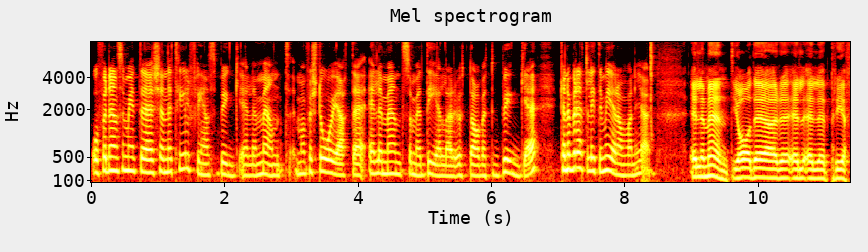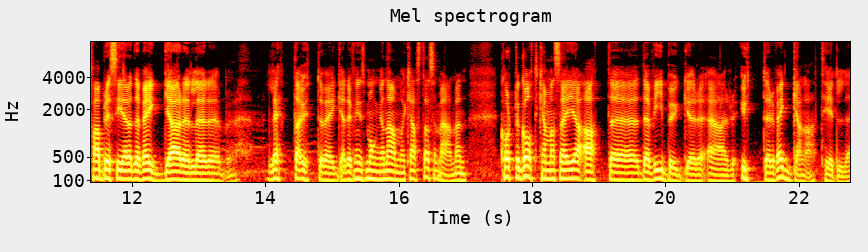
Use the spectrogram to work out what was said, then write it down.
Och för den som inte känner till Flens byggelement, man förstår ju att det är element som är delar utav ett bygge. Kan du berätta lite mer om vad ni gör? Element, ja det är eller, eller prefabricerade väggar eller lätta ytterväggar. Det finns många namn att kasta sig med, men kort och gott kan man säga att eh, det vi bygger är ytterväggarna till eh,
